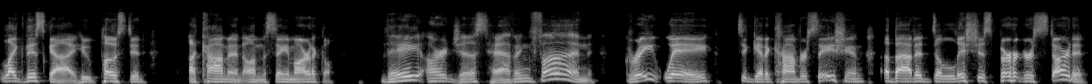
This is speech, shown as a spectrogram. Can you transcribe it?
Like this guy who posted a comment on the same article. They are just having fun. Great way to get a conversation about a delicious burger started.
